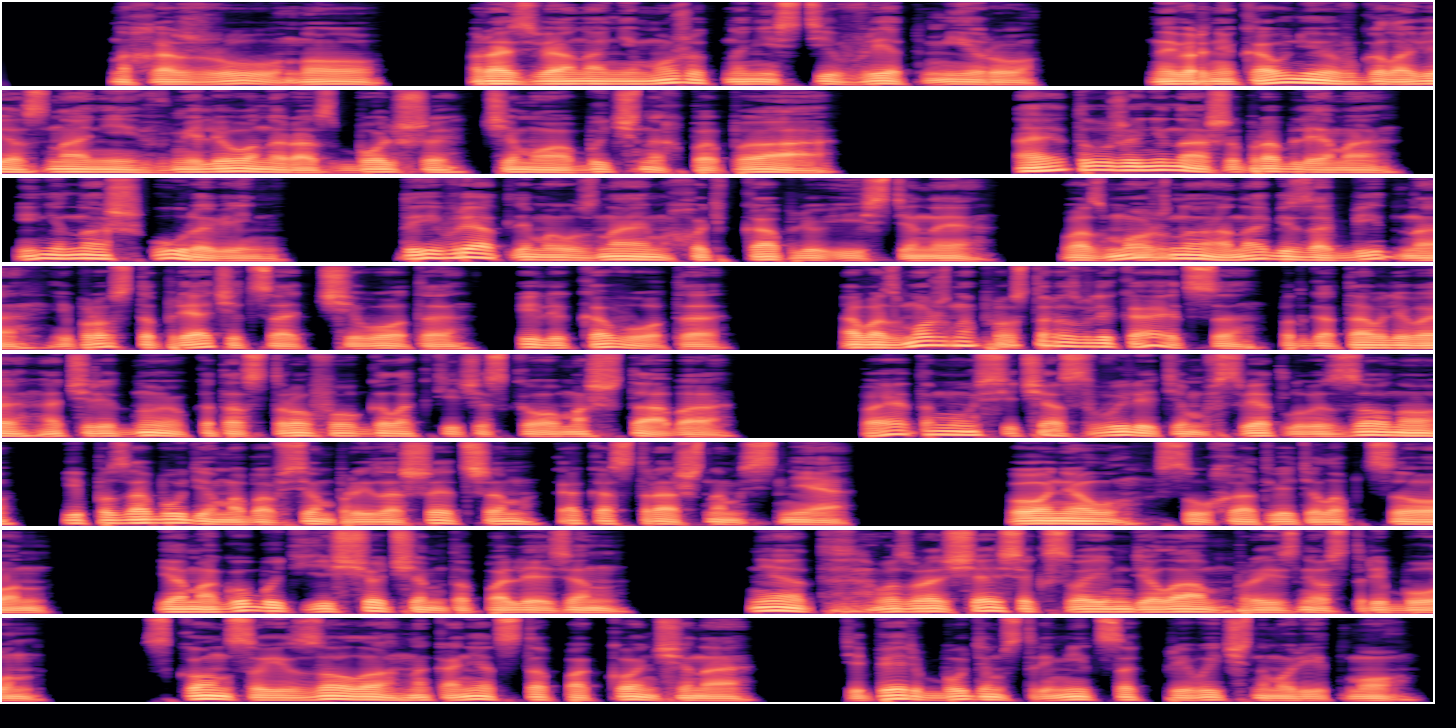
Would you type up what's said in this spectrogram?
Нахожу, но разве она не может нанести вред миру? Наверняка у нее в голове знаний в миллионы раз больше, чем у обычных ППА. А это уже не наша проблема и не наш уровень. Да и вряд ли мы узнаем хоть каплю истины. Возможно, она безобидна и просто прячется от чего-то или кого-то. А возможно, просто развлекается, подготавливая очередную катастрофу галактического масштаба. Поэтому сейчас вылетим в светлую зону и позабудем обо всем произошедшем, как о страшном сне». «Понял», — сухо ответил опцион. «Я могу быть еще чем-то полезен». «Нет, возвращайся к своим делам», — произнес трибун. «С Консу и Золо наконец-то покончено. Теперь будем стремиться к привычному ритму».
